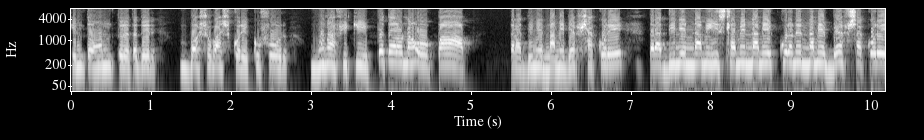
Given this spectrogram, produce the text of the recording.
কিন্তু অন্তরে তাদের বসবাস করে কুফর, মুনাফিকি, প্রতারণা ও পাপ। তারা দিনের নামে ব্যবসা করে, তারা দিনের নামে, ইসলামের নামে, কোরআনের নামে ব্যবসা করে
